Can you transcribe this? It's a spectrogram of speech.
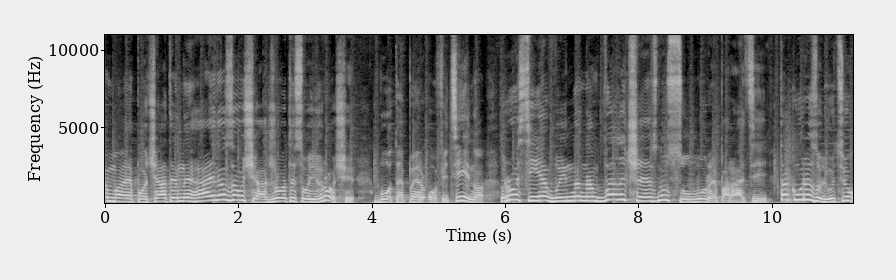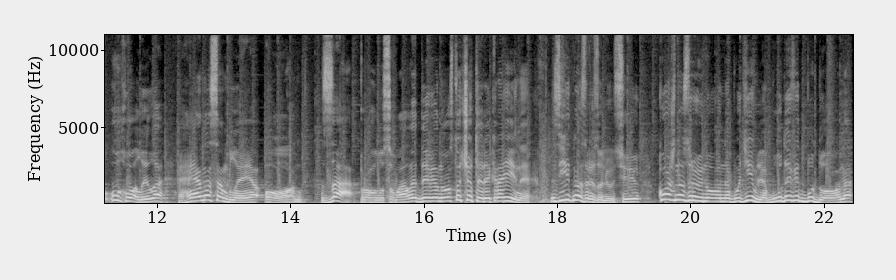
Має почати негайно заощаджувати свої гроші, бо тепер офіційно Росія винна нам величезну суму репарацій. Таку резолюцію ухвалила Генасамблея ООН. За проголосували 94 країни. Згідно з резолюцією, кожна зруйнована будівля буде відбудована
